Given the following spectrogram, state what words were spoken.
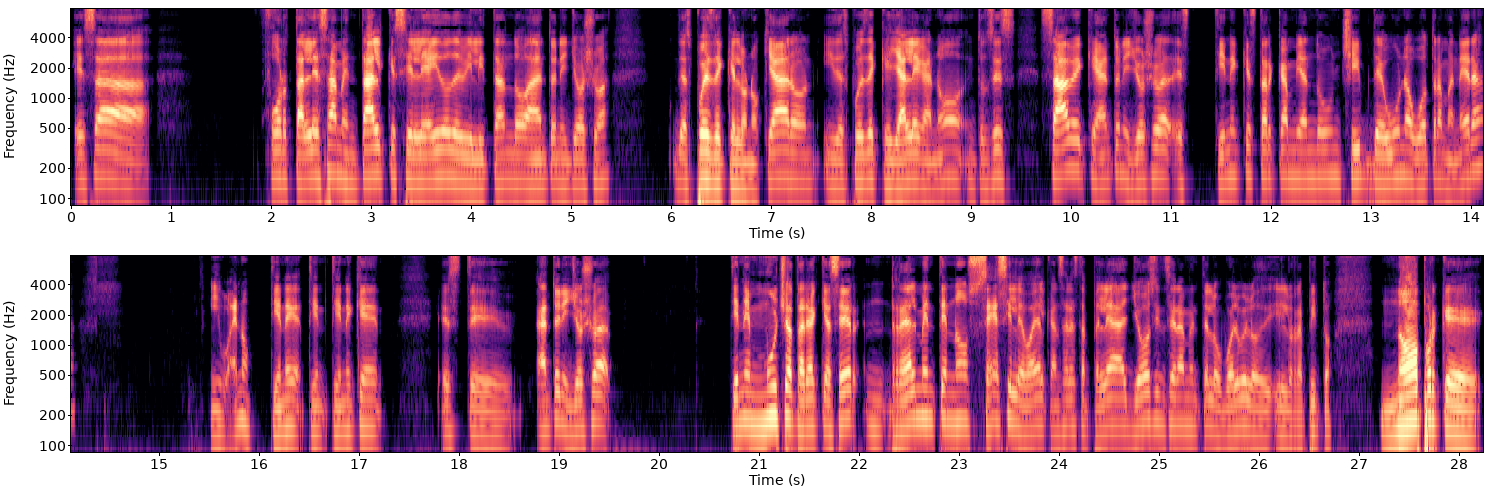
esa fortaleza mental que se le ha ido debilitando a Anthony Joshua después de que lo noquearon y después de que ya le ganó. Entonces sabe que Anthony Joshua tiene que estar cambiando un chip de una u otra manera. Y bueno, tiene, tiene, tiene que, este, Anthony Joshua tiene mucha tarea que hacer. Realmente no sé si le vaya a alcanzar esta pelea. Yo sinceramente lo vuelvo y lo, y lo repito. No porque,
